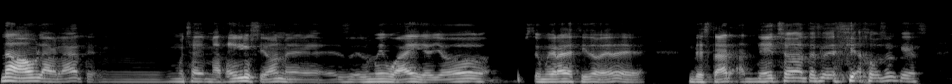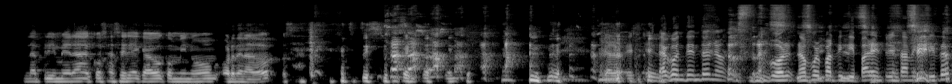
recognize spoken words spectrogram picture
No, la verdad, te- mm, mucha, me hace ilusión, me- es, es muy guay. Yo, yo estoy muy agradecido eh, de, de estar. De hecho, antes le decía a Josu que es, la primera cosa seria que hago con mi nuevo ordenador. O sea, estoy súper contento. Claro, está contento no, por, participar en 30 minutitos,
